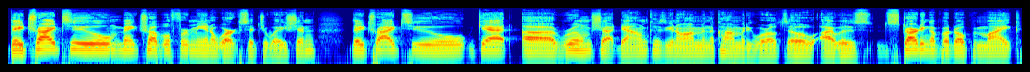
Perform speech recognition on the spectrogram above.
they tried to make trouble for me in a work situation. They tried to get a room shut down because, you know, I'm in the comedy world. So I was starting up an open mic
